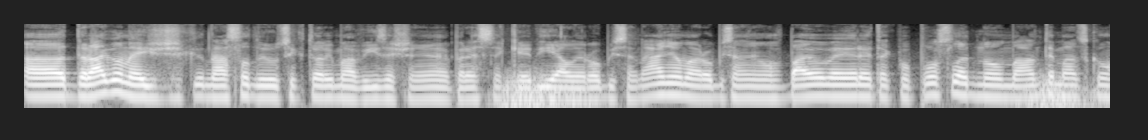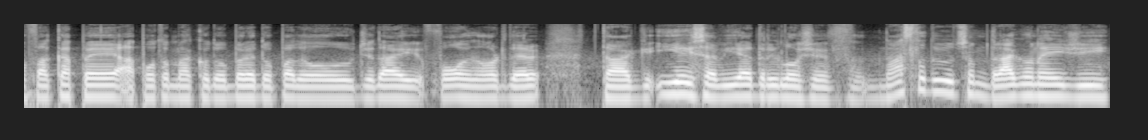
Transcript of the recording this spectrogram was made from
Uh, Dragon Age nasledujúci, ktorý má výjsť, ešte nevieme presne kedy, ale robí sa na ňom a robí sa na ňom v BioWare, tak po poslednom antemanskom fuck-upe a potom ako dobre dopadol Jedi Fallen Order, tak EA sa vyjadrilo, že v nasledujúcom Dragon Age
